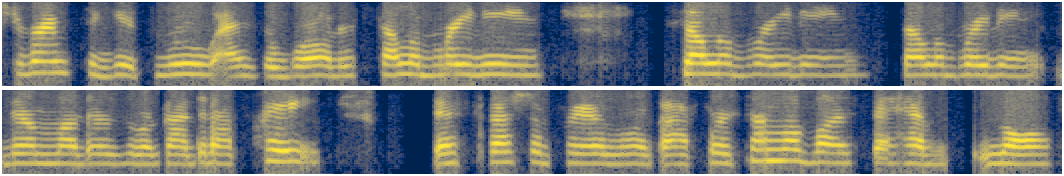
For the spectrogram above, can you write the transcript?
strength to get through as the world is celebrating, celebrating, celebrating their mothers, Lord God. That I pray that special prayer, Lord God, for some of us that have lost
